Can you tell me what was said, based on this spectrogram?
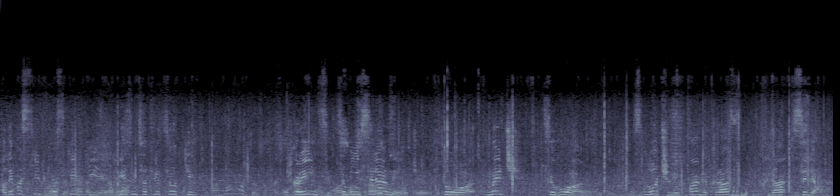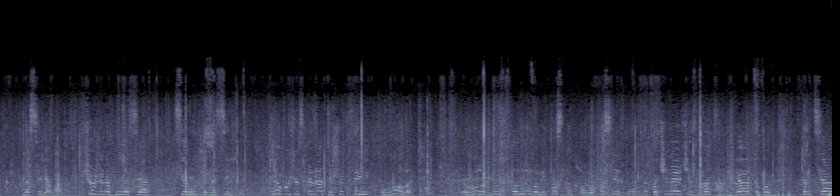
Але оскільки 80% українців це були селяни, то меч цього злочину впав якраз на селян. На селян. Що ж робилося ці роки на селі? Я хочу сказати, що цей голод, голод був спланований поступово, послідовно, починаючи з 29-го, 30-го,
